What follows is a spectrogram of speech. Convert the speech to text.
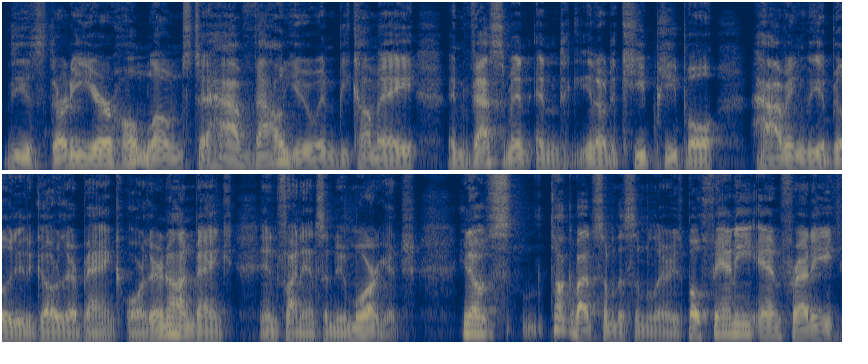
these 30 year home loans to have value and become a investment and, you know, to keep people having the ability to go to their bank or their non-bank and finance a new mortgage. You know, talk about some of the similarities. Both Fannie and Freddie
